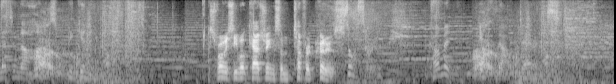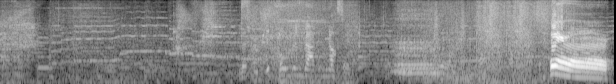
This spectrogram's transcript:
Letting the hunt begin. I should probably see about capturing some tougher critters. Sorcery. Come in, if thou darest. Let holding back nothing. Oh!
